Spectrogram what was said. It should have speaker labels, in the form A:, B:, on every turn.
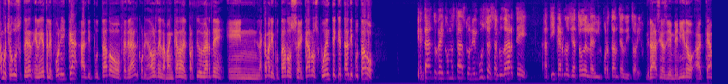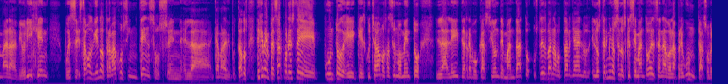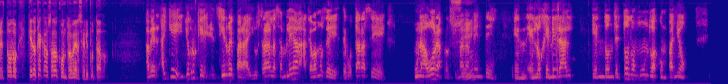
A: da mucho gusto tener en la línea telefónica al diputado federal, coordinador de la bancada del Partido Verde en la Cámara de Diputados, eh, Carlos Puente. ¿Qué tal, diputado?
B: ¿Qué tal, Tugay? ¿Cómo estás? Con el gusto de saludarte a ti, Carlos, y a todo el importante auditorio.
A: Gracias, bienvenido a Cámara de Origen. Pues estamos viendo trabajos intensos en, la Cámara de Diputados. Déjeme empezar por este punto eh, que escuchábamos hace un momento, la ley de revocación de mandato. Ustedes van a votar ya en los, en los términos en los que se mandó el Senado. La pregunta, sobre todo, ¿qué es lo que ha causado controversia, diputado?
B: A ver, hay que, yo creo que sirve para ilustrar a la Asamblea. Acabamos de, votar hace una hora aproximadamente en, en lo general en donde todo mundo acompañó.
